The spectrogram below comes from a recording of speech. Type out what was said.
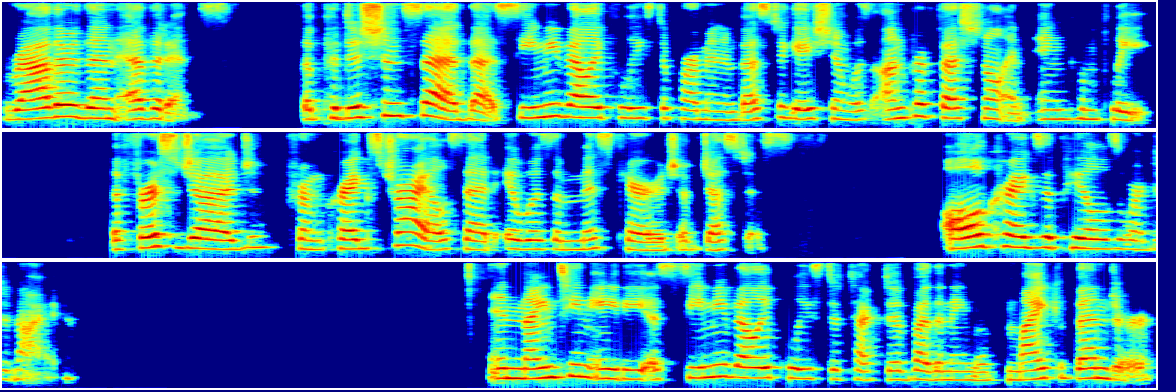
rather than evidence the petition said that Simi Valley Police Department investigation was unprofessional and incomplete. The first judge from Craig's trial said it was a miscarriage of justice. All Craig's appeals were denied. In 1980, a Simi Valley police detective by the name of Mike Bender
